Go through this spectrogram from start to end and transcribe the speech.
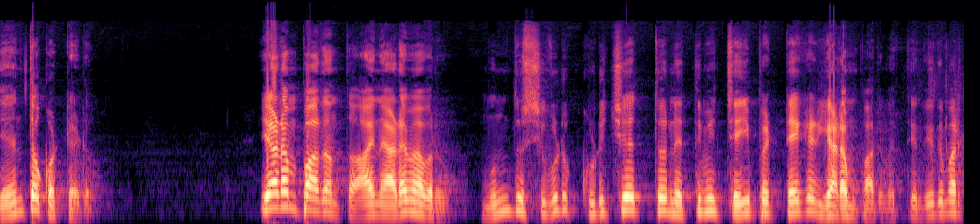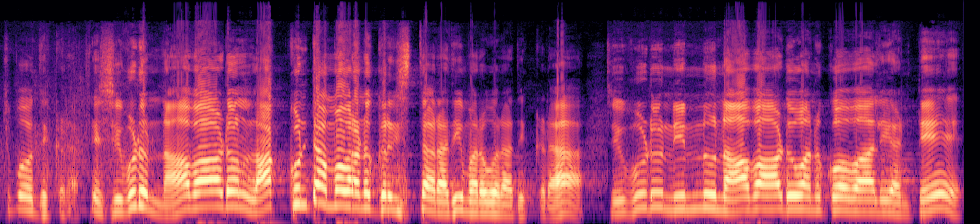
దేంతో కొట్టాడు? ఎడం పాదంతో. ఆయన ఎడం ఎవరు ముందు శివుడు కుడి చేత్తో నెత్తిమి చేయి పెట్టాక ఎడం పాదం ఎత్తింది. ఇది మర్చిపోవద్దు ఇక్కడ. శివుడు నావాడు అని లాక్కుంటే అమ్మవారు అనుగ్రహిస్తారు? అది మరవరాదు ఇక్కడ. శివుడు నిన్ను నావాడు అనుకోవాలి అంటే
